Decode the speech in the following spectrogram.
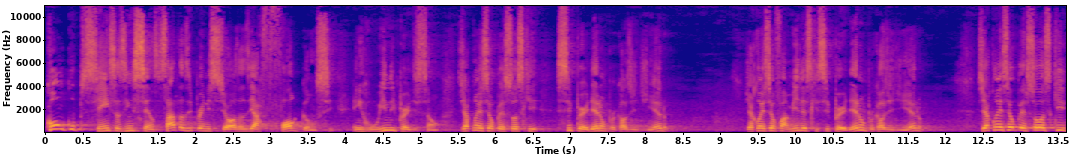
concupiscências insensatas e perniciosas e afogam-se em ruína e perdição. Você já conheceu pessoas que se perderam por causa de dinheiro? Já conheceu famílias que se perderam por causa de dinheiro? Você já conheceu pessoas que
